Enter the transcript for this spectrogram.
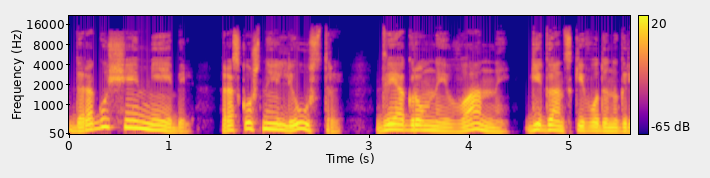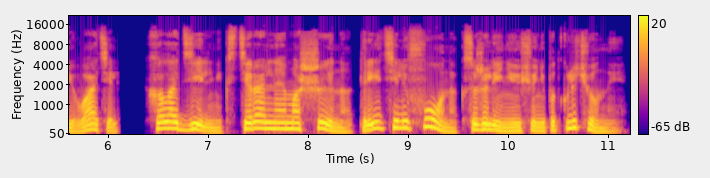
Дорогущая мебель, роскошные люстры, две огромные ванны, гигантский водонагреватель, холодильник, стиральная машина, три телефона, к сожалению, еще не подключенные,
